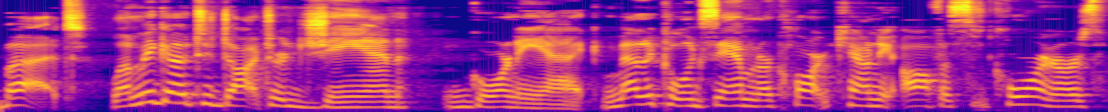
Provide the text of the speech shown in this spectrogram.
But let me go to Dr. Jan Gorniak, medical examiner, Clark County Office of Coroners.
